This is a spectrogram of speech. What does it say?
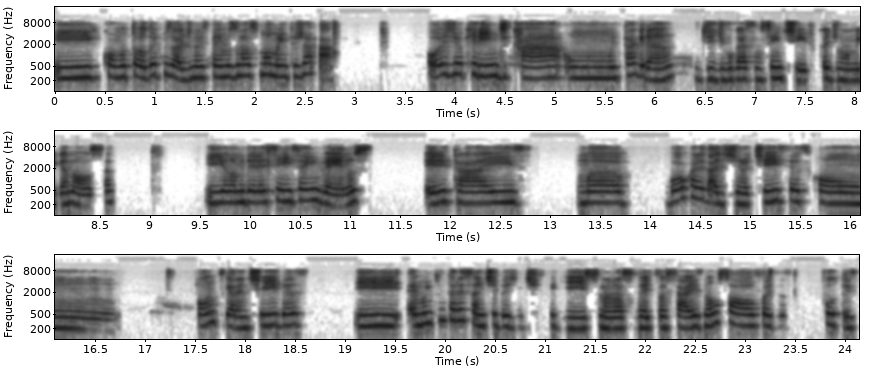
E como todo episódio, nós temos o nosso momento jabá. Hoje eu queria indicar um Instagram de divulgação científica de uma amiga nossa. E o nome dele é Ciência em Vênus. Ele traz uma boa qualidade de notícias com fontes garantidas. E é muito interessante da gente seguir isso nas nossas redes sociais, não só coisas fúteis,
